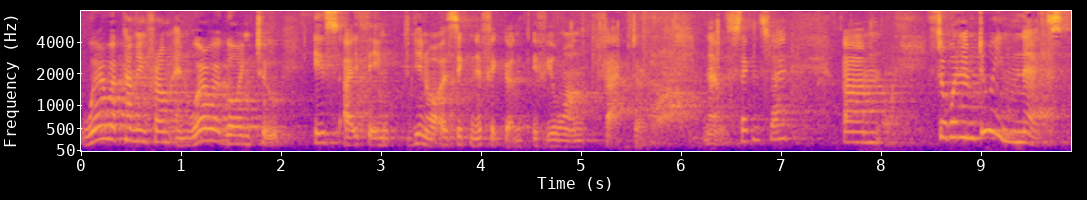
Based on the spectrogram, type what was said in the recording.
Where we're coming from and where we're going to is, I think, you know, a significant, if you want, factor. Now, second slide. Um, so, what I'm doing next,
